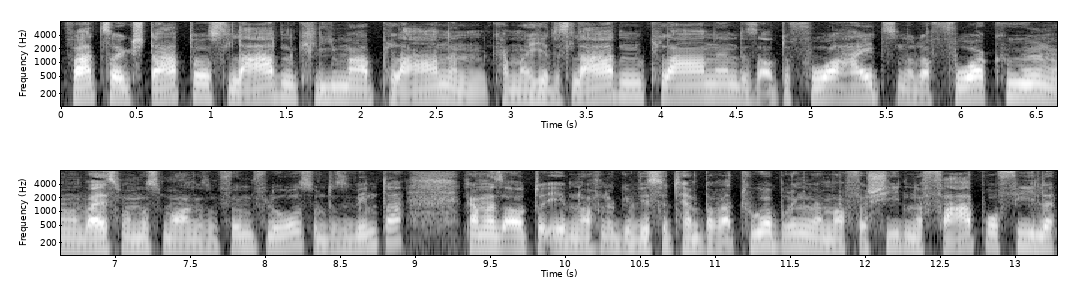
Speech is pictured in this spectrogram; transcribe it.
Fahrzeugstatus, Laden, Klima, Planen. Kann man hier das Laden planen, das Auto vorheizen oder vorkühlen. Wenn man weiß, man muss morgens um 5 los und es ist Winter, kann man das Auto eben auf eine gewisse Temperatur bringen. Wir haben auch verschiedene Fahrprofile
